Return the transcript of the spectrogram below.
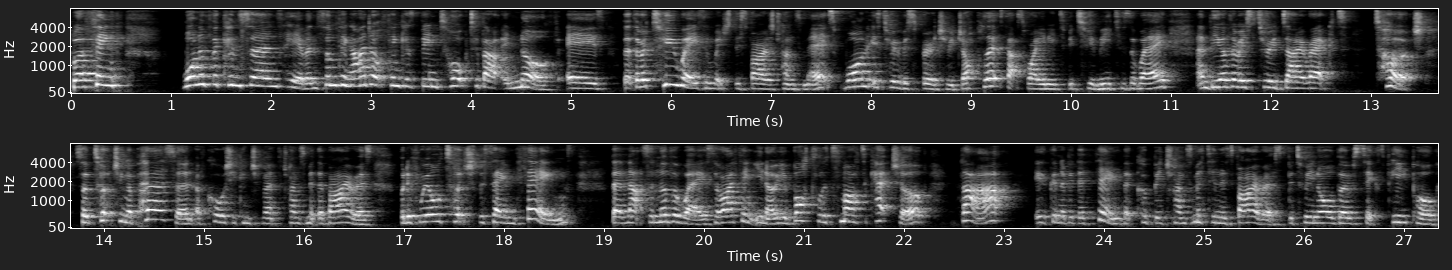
Well, I think one of the concerns here, and something I don't think has been talked about enough, is that there are two ways in which this virus transmits. One is through respiratory droplets, that's why you need to be two meters away, and the other is through direct touch. So, touching a person, of course, you can transmit the virus, but if we all touch the same things, then that's another way. So, I think, you know, your bottle of tomato ketchup, that is going to be the thing that could be transmitting this virus between all those six people.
